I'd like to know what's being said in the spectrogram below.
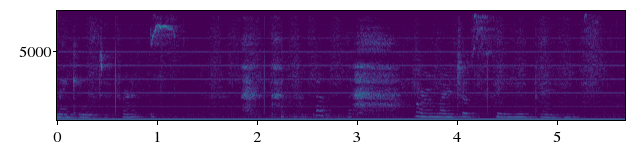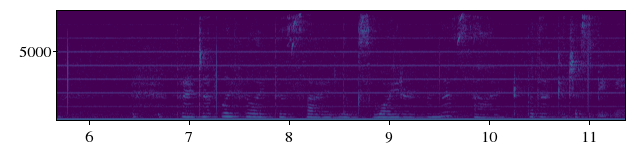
Making a difference. or am I just seeing things? But I definitely feel like this side looks whiter than this side, but that could just be me.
